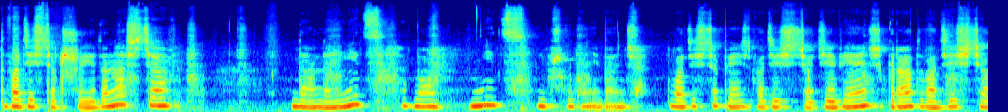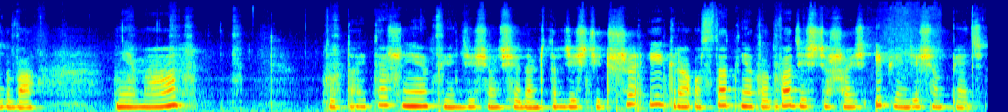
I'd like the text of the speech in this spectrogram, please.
23, 11. Dalej nic, chyba nic już chyba nie będzie. 25, 29, gra 22. Nie ma. Tutaj też nie. 57, 43 i gra ostatnia to 26 i 55.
